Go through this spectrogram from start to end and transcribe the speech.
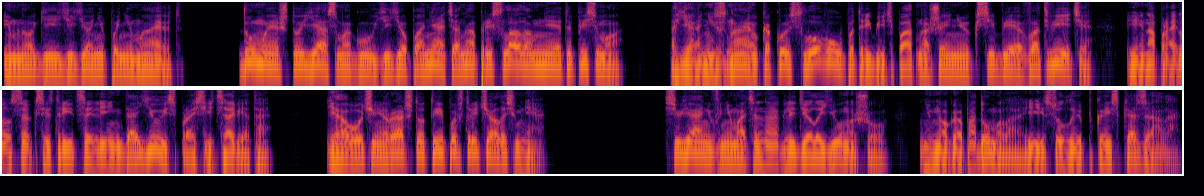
и многие ее не понимают. Думая, что я смогу ее понять, она прислала мне это письмо. А я не знаю, какое слово употребить по отношению к себе в ответе, и направился к сестрице Линь Даюй спросить совета. «Я очень рад, что ты повстречалась мне». Сюянь внимательно оглядела юношу, немного подумала и с улыбкой сказала.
